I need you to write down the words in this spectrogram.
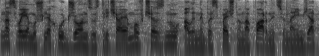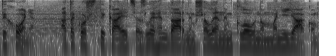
На своєму шляху Джон зустрічає мовчазну, але небезпечну напарницю на ім'я Тихоня, а також стикається з легендарним шаленим клоуном Маніяком,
